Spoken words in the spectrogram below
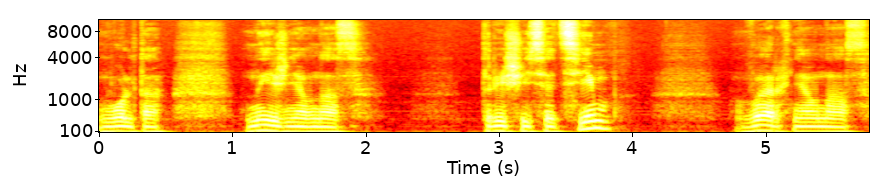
вольта. Нижня в нас 3,67, верхня в нас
